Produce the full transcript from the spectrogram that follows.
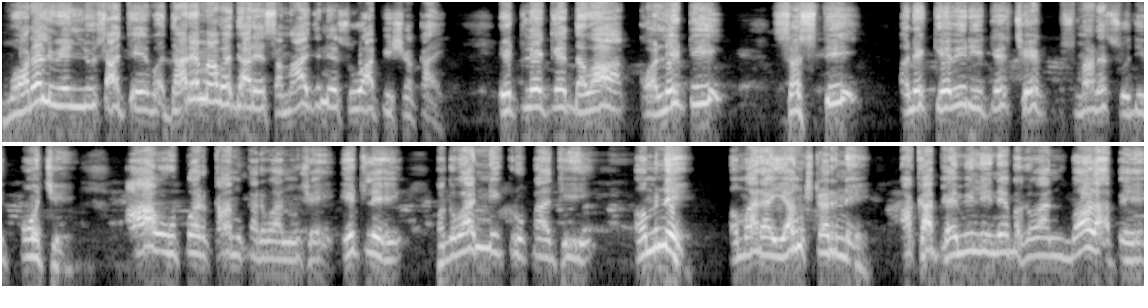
મોરલ વેલ્યુ સાથે વધારેમાં વધારે સમાજને શું આપી શકાય? એટલે કે દવા ક્વોલિટી સસ્તી અને કેવી રીતે છેક માણસ સુધી પહોંચે. આ ઉપર કામ કરવાનું છે. એટલે ભગવાનની કૃપાથી અમને, અમારા યંગસ્ટરને આખા ફેમિલીને ભગવાન બળ આપે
